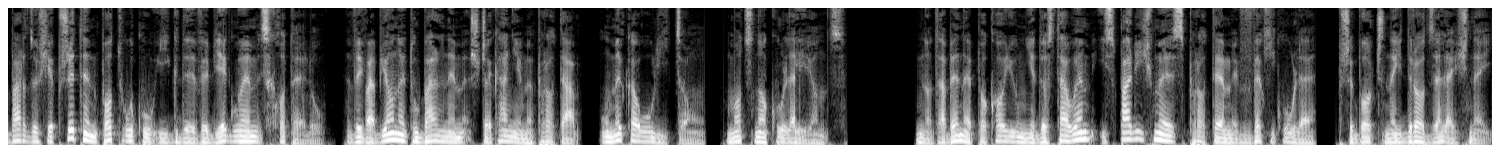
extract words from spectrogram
Bardzo się przy tym potłukł i gdy wybiegłem z hotelu, wywabiony tubalnym szczekaniem prota, umykał ulicą, mocno kulejąc. Notabene pokoju nie dostałem i spaliśmy z protem w wehikule, przy bocznej drodze leśnej.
